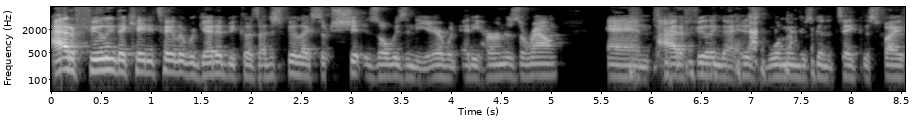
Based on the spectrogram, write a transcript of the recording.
I had a feeling that Katie Taylor would get it because I just feel like some shit is always in the air when Eddie Hearn is around. And I had a feeling that his woman was going to take this fight,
